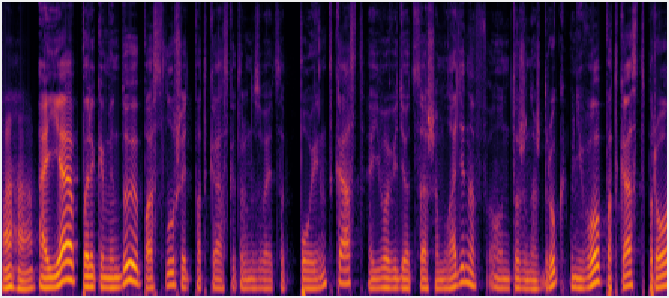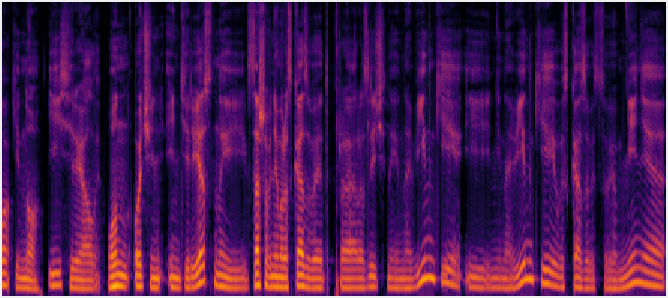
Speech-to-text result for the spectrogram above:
Ага. А я порекомендую послушать подкаст, который называется Pointcast. Его ведет Саша Младинов, он тоже наш друг. У него подкаст про кино и сериалы. Он очень интересный. Саша в нем рассказывает про различные новинки и не новинки, высказывает свое мнение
